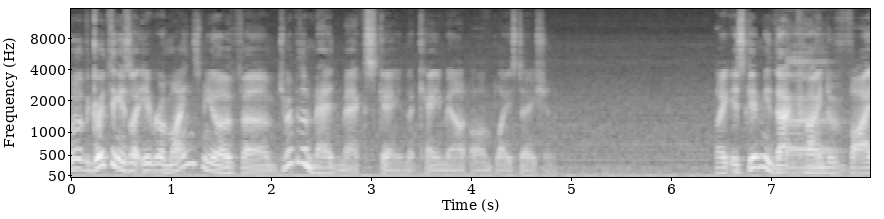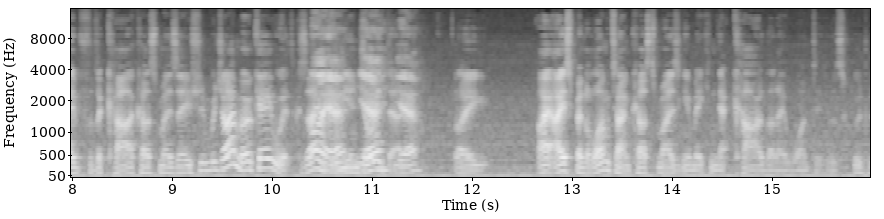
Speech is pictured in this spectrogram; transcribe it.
well, the good thing is like it reminds me of. Um, do you remember the Mad Max game that came out on PlayStation? Like it's giving me that kind of vibe for the car customization, which I'm okay with because I oh yeah, really enjoyed yeah, that. yeah. Like, I, I spent a long time customizing and making that car that I wanted. It was good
